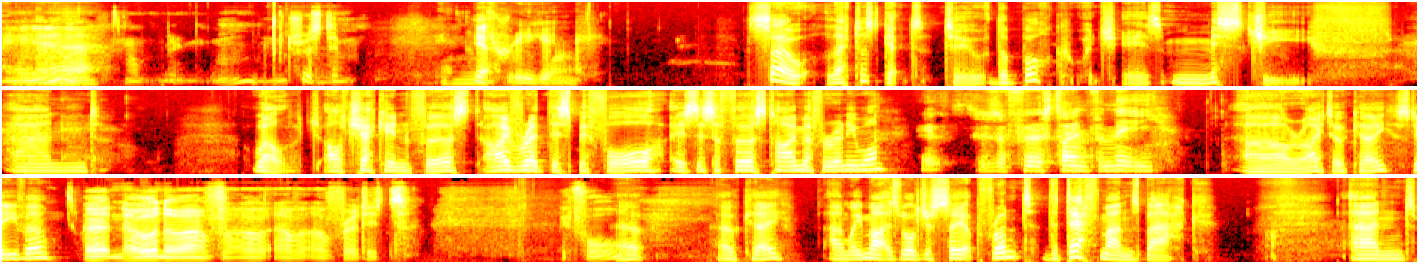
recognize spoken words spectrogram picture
Yeah. Mm, interesting. Intriguing. So let us get to the book, which is Mischief. And, well, I'll check in first. I've read this before. Is this a first timer for anyone? It's, was a first time for me. All right, okay. Steve Uh, no, no, I've, I've I've read it before. Oh, okay. And we might as well just say up front the Deaf Man's back. And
